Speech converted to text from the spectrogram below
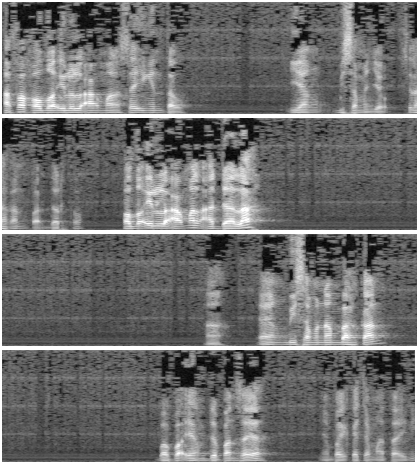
Apa fadailul a'mal? Saya ingin tahu. Yang bisa menjawab. Silahkan Pak Darto. Fadailul a'mal adalah Nah, yang bisa menambahkan Bapak yang di depan saya yang pakai kacamata ini.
